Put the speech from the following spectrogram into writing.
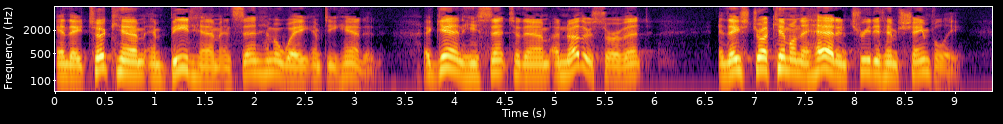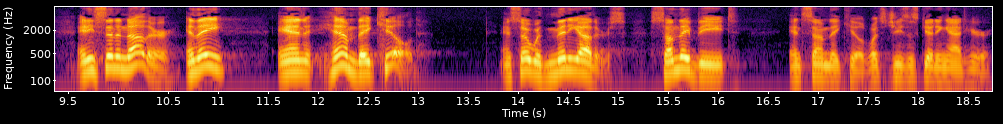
And they took him and beat him and sent him away empty handed. Again, he sent to them another servant, and they struck him on the head and treated him shamefully. And he sent another, and they and him they killed. And so with many others. Some they beat, and some they killed. What's Jesus getting at here?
